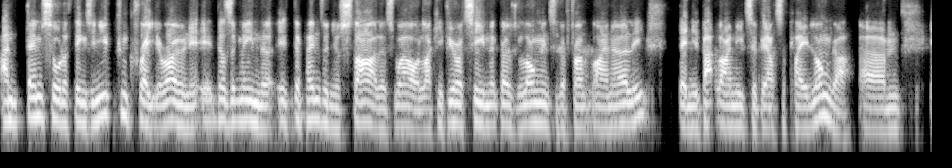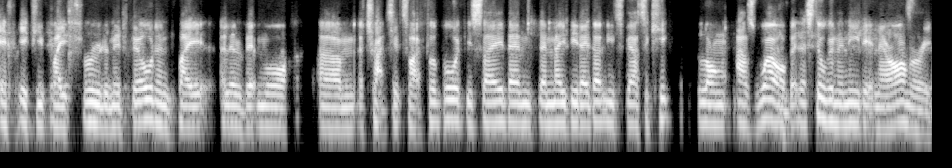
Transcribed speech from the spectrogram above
And them sort of things. And you can create your own. It, it doesn't mean that it depends on your style as well. Like if you're a team that goes long into the front line early, then your back line needs to be able to play longer. Um, if, if you play through the midfield and play a little bit more um, attractive type football, if you say, then then maybe they don't need to be able to kick long as well, but they're still going to need it in their armory.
